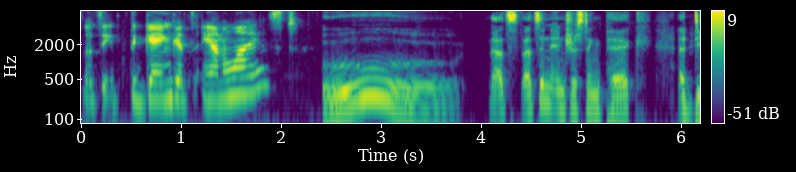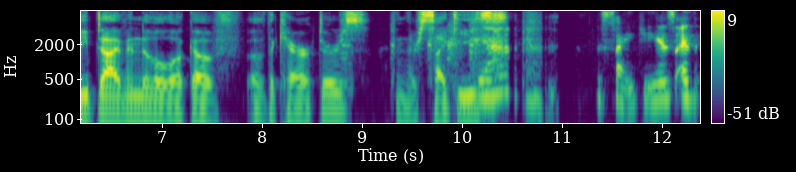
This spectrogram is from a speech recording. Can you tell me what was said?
let's see. The gang gets analyzed. Ooh, that's that's an interesting pick. A deep dive into the look of of the characters and their psyches. Yeah. The psyches. I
